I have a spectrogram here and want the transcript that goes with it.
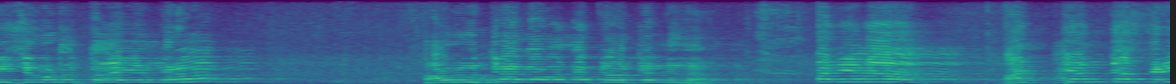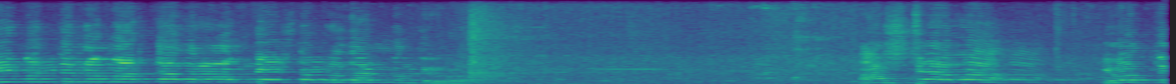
ಬಿಸಿ ಊಟದ ತಾಯಿ ಅಂದ್ರು ಅವ್ರ ಉದ್ಯೋಗವನ್ನು ಕಳ್ಕೊಂಡಿದ್ದಾರೆ. ಅತ್ಯಂತ ಶ್ರೀಮಂತನ ಮಾಡ್ತಾ ಇದಾರೆ ನಮ್ಮ ದೇಶದ ಪ್ರಧಾನಮಂತ್ರಿಗಳು. ಅಷ್ಟೇ ಅಲ್ಲ, ಇವತ್ತು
